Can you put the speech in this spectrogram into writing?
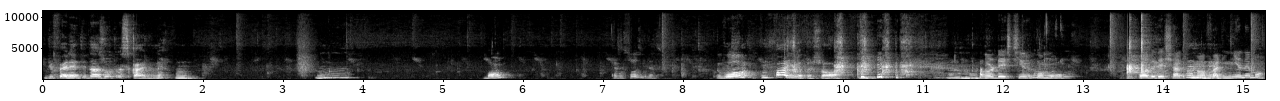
diferente das outras carnes, né? Hum. Hum. Bom? Tá gostoso, Graça? Eu vou Com farinha, pessoal. nordestino como não pode deixar de comer uma Uhum. farinha, né, amor?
